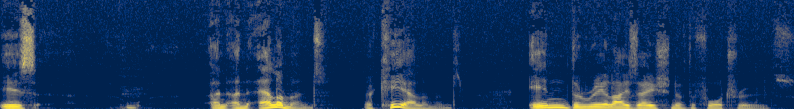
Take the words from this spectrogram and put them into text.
is an, an element, a key element, in the realization of the Four Truths.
